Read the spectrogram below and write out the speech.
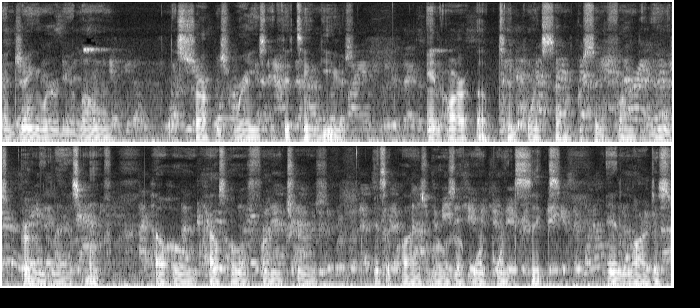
in January alone, the sharpest raise in 15 years, and are up 10.7% from the year's early last month. Household, household furniture and supplies rose up 1.6 and largest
